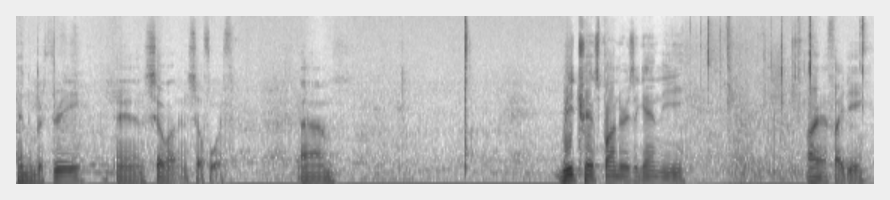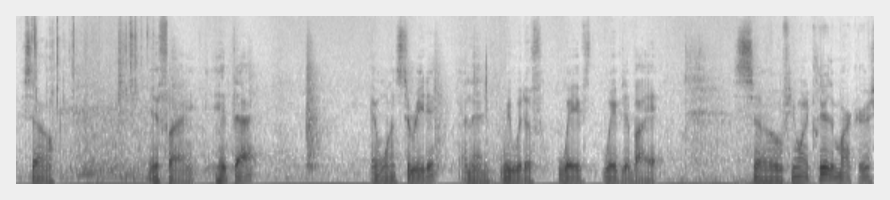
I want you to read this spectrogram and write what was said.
and number three and so on and so forth. Um, Read transponder is again the RFID. So if I hit that, it wants to read it, and then we would have waved, waved it by it. So if you want to clear the markers,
